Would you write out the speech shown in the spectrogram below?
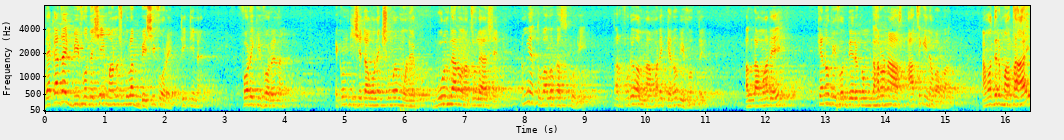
দেখা যায় বিপদে সেই মানুষগুলো বেশি পড়ে, ঠিক কিনা? পরে কি পড়ে না? এখন কি সেটা অনেক সময় মনে, ভুল ধারণা চলে আসে। আমি এত ভালো কাজ করি তারপরেও আল্লাহ আমারে কেন বিপদ দেয়? আল্লাহ আমারে কেন বিপদ দেয়? এরকম ধারণা আছে কিনা বাবা? আমাদের মাথায়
